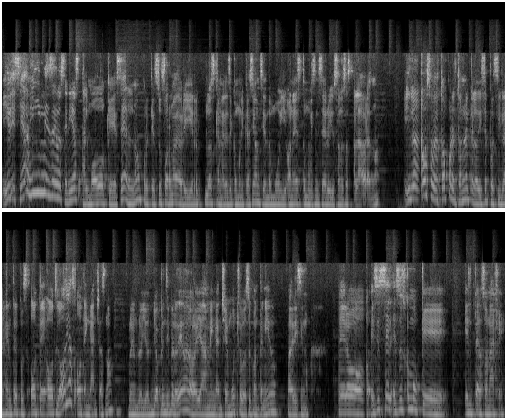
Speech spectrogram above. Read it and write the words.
y decía miles de groserías al modo que es él, ¿no? Porque es su forma de abrir los canales de comunicación, siendo muy honesto, muy sincero y usando esas palabras, ¿no? Y luego, sobre todo por el tono en el que lo dice, pues sí, la gente, pues o te o lo odias o te enganchas, ¿no? Por ejemplo, yo, yo al principio lo odiaba, ahora ya me enganché mucho, veo su contenido, padrísimo. Pero ese es el, eso es como que el personaje.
